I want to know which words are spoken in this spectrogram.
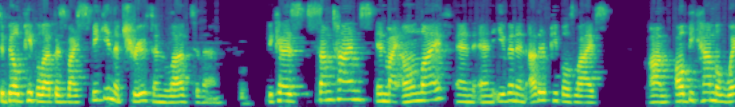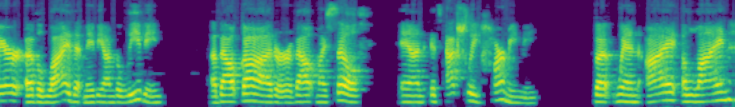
to build people up is by speaking the truth and love to them because sometimes in my own life and, and even in other people's lives, um, I'll become aware of a lie that maybe I'm believing about God or about myself, and it's actually harming me. But when I align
